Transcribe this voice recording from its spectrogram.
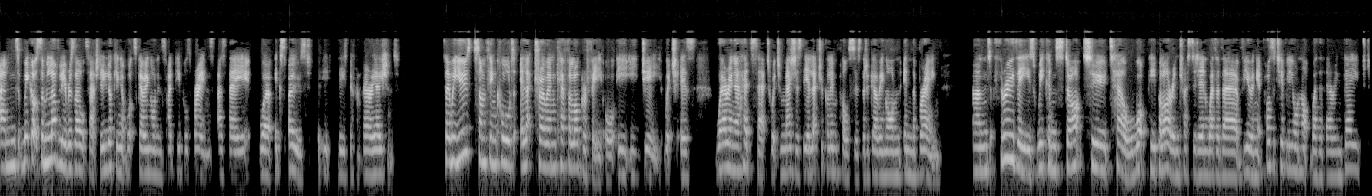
and we got some lovely results actually looking at what's going on inside people's brains as they were exposed to these different variations. So we used something called electroencephalography or EEG, which is wearing a headset which measures the electrical impulses that are going on in the brain. And through these, we can start to tell what people are interested in, whether they're viewing it positively or not, whether they're engaged,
